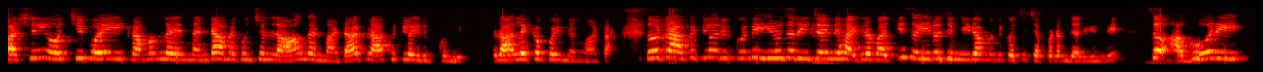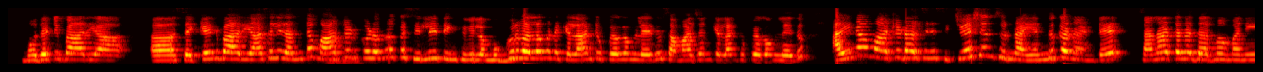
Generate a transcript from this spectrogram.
వర్షిని వచ్చిపోయి క్రమంలో ఏంటంటే ఆమె కొంచెం లాంగ్ అన్నమాట ట్రాఫిక్లో ఇరుక్కుంది. రాలేకపోయింది అనమాట సో ట్రాఫిక్లో ఇరుక్కుంది. ఈ రోజు రీచ్ అయింది హైదరాబాద్కి సో ఈ రోజు మీడియా ముందుకు వచ్చి చెప్పడం జరిగింది. సో అఘోరి మొదటి భార్య సెకండ్ భార్య. అసలు ఇదంతా మాట్లాడుకోవడం ఒక సిల్లీ థింగ్స్ వీళ్ళ ముగ్గురు వల్ల మనకి ఎలాంటి ఉపయోగం లేదు సమాజానికి ఎలాంటి ఉపయోగం లేదు. అయినా మాట్లాడాల్సిన సిచ్యువేషన్స్ ఉన్నాయి. ఎందుకనంటే సనాతన ధర్మం అని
